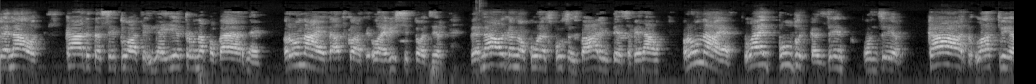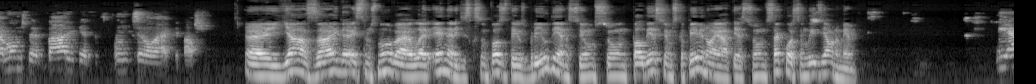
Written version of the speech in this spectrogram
Vienalga, kāda tā situācija, ja iet runa pa bērniem, runājiet atklāti, lai visi to dzird. Vienalga, no kuras puses bāriņties, vienalga, runājiet, lai publika zina un dzird, kāda Latvijā mums ir bāriņties un cilvēki paši. Jā, Zaiga, es jums novēlu, lai ir enerģisks un pozitīvs brīvdienas jums, un paldies jums, ka pievienojāties, un sekosim līdz jaunumiem. Jā,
